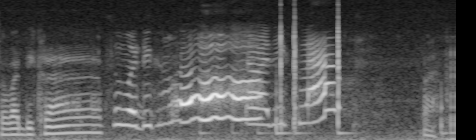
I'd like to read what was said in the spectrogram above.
สวัสดีครับ สวัสดีครับ สวัสดีครับ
